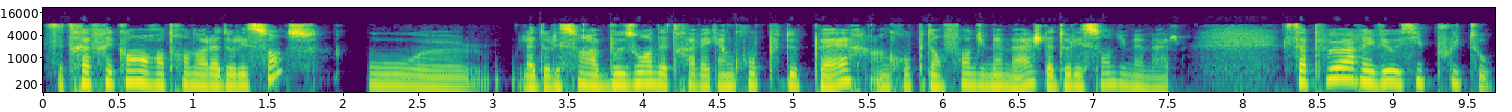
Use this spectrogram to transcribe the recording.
C'est très fréquent en rentrant dans l'adolescence, où euh, l'adolescent a besoin d'être avec un groupe de pères, un groupe d'enfants du même âge, d'adolescents du même âge. Ça peut arriver aussi plus tôt.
